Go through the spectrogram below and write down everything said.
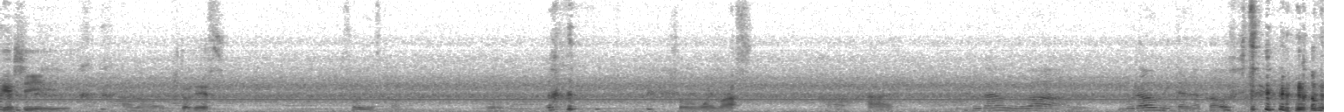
激しい あの人です、そうですか。うん、そう思いますははい、ブラウンはうブラウンみたいな顔してる方が多い。ん、ブ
